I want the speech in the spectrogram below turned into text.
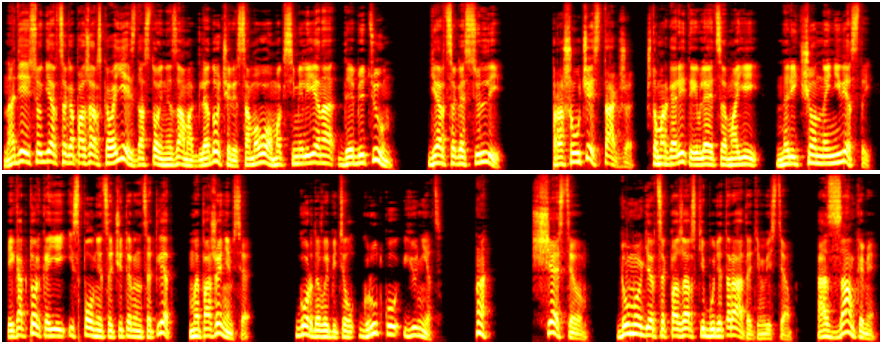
Надеюсь, у герцога Пожарского есть достойный замок для дочери самого Максимилиена де Бютюн, герцога Сюлли. Прошу учесть также, что Маргарита является моей нареченной невестой, и как только ей исполнится 14 лет, мы поженимся. Гордо выпятил грудку юнец. Ха, счастье вам. Думаю, герцог Пожарский будет рад этим вестям. А с замками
